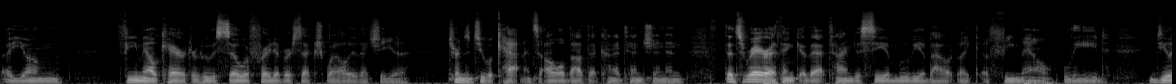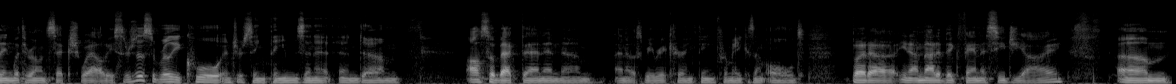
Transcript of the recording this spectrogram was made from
a young female character who is so afraid of her sexuality that she uh, turns into a cat, and it's all about that kind of tension. And that's rare, I think, at that time to see a movie about like a female lead dealing with her own sexuality. So there's just a really cool, interesting themes in it, and um, also back then, and um, I know it's gonna be a recurring theme for me because I'm old, but uh, you know I'm not a big fan of CGI. Um,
